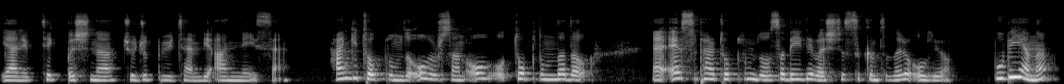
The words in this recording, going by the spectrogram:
yani tek başına çocuk büyüten bir anneysen, hangi toplumda olursan ol o toplumda da yani en süper toplumda olsa belli başlı sıkıntıları oluyor. Bu bir yana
